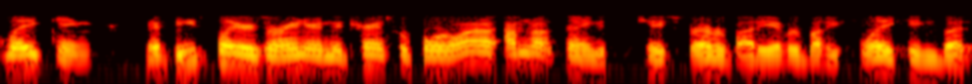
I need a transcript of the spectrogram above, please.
flaking, if these players are entering the transfer portal, I'm not saying it's the case for everybody, everybody flaking, but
